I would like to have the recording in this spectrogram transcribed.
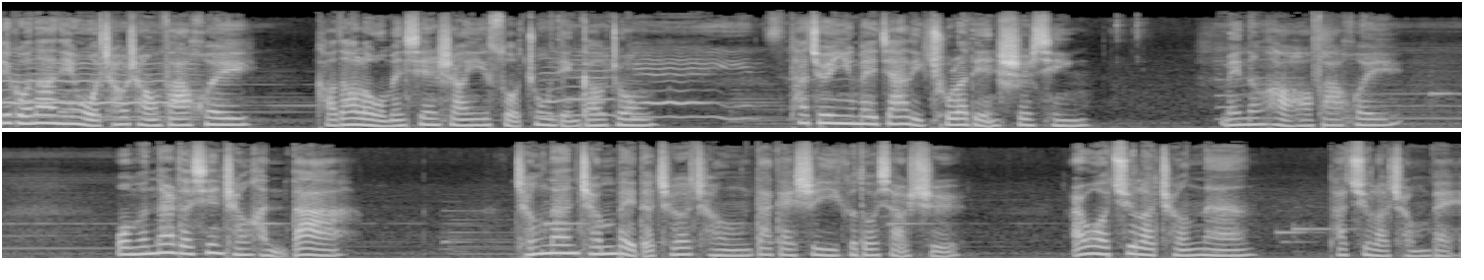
结果那年我超常发挥，考到了我们县上一所重点高中，他却因为家里出了点事情，没能好好发挥。我们那儿的县城很大，城南城北的车程大概是一个多小时，而我去了城南，他去了城北。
